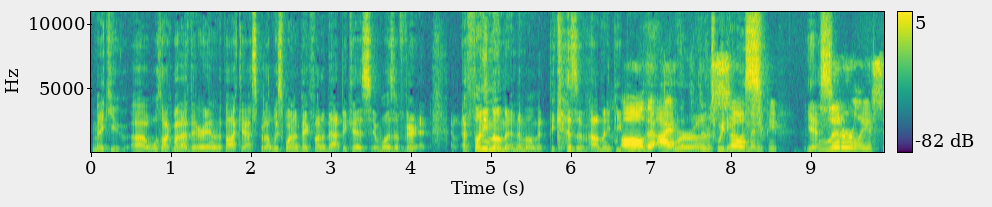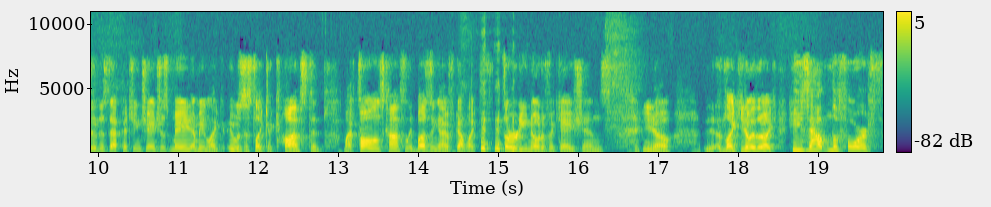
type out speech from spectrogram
make you. Uh, we'll talk about that at the very end of the podcast, but I just want to make fun of that because it was a very a funny moment in the moment because of how many people oh, there, I, were uh, tweeting so us. many people. Yes. Literally, as soon as that pitching change was made, I mean, like it was just like a constant. My phone's constantly buzzing. I've got like 30 notifications. You know, like you know, they're like he's out in the fourth.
